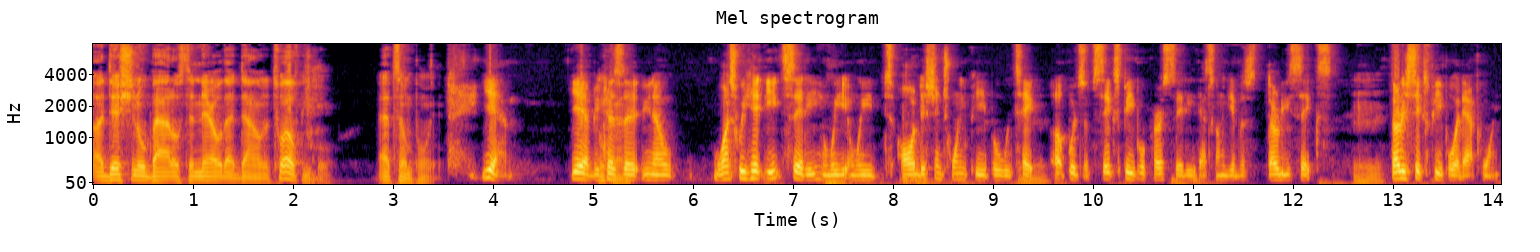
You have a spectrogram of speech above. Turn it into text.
additional battles to narrow that down to twelve people at some point. Yeah, yeah, because Okay. the you know once we hit each city and we and we audition twenty people, we take Mm-hmm. upwards of six people per city. That's going to give us 36, Mhm. 36 people at that point.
